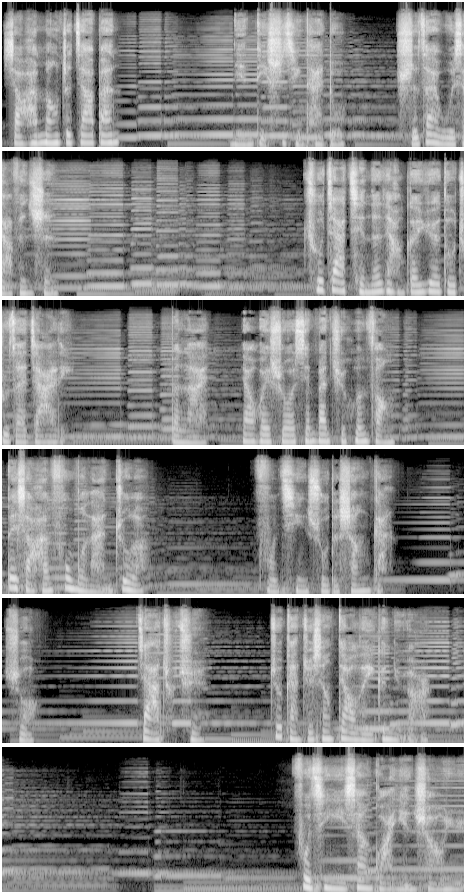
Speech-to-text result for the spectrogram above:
小韩忙着加班。年底事情太多，实在无暇分身。出嫁前的两个月都住在家里。本来耀辉说先搬去婚房，被小韩父母拦住了。父亲说的伤感，说嫁出去就感觉像掉了一个女儿。父亲一向寡言少语，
